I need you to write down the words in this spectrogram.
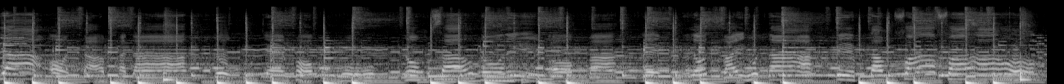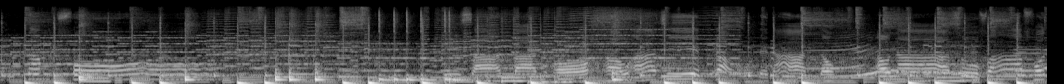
หญ้าอ่อนตามคณาดุงแจงพอปูปูหนุ่มสาวโตรีออกมาเล่มรถไปหุดนารีบนำฟ้าฟ้า นานดงเอาหน้าสู่ฟ้าฝน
